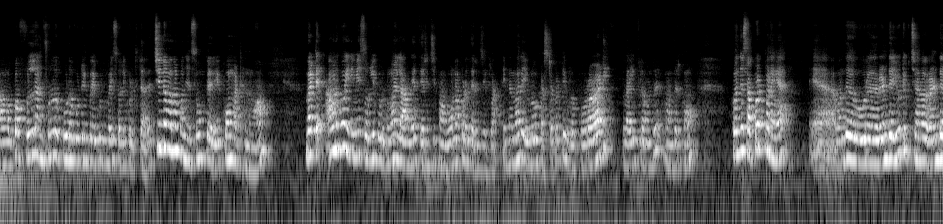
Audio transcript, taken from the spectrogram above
அவங்க அப்பா ஃபுல் அண்ட் ஃபுல்லு கூட கூட்டின்னு போய் கூட்டின்னு போய் சொல்லி கொடுத்துட்டாரு. சின்னவன் தான் கொஞ்சம் சோம்பேறி போக மாட்டேன்னுவான். பட் அவனுக்கும் இனிமேல் சொல்லி கொடுக்கணும் இல்லை அவனே தெரிஞ்சுப்பான் ஓனா கூட தெரிஞ்சுக்கலாம். இந்த மாதிரி இவ்வளோ கஷ்டப்பட்டு இவ்வளோ போராடி லைஃப்பில் வந்து வந்திருக்கோம். கொஞ்சம் சப்போர்ட் பண்ணுங்க. வந்து ஒரு ரெண்டு யூடியூப் சேனல் ரெண்டு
